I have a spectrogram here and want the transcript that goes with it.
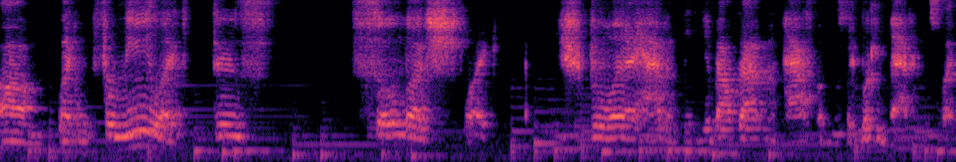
um, like for me, like there's so much like joy I have in thinking about that in the past. But I'm just like looking back and just like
